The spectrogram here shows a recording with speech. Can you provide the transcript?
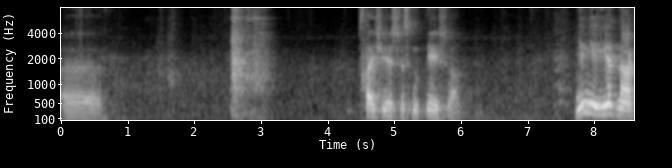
e, staje się jeszcze smutniejsza. Niemniej jednak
